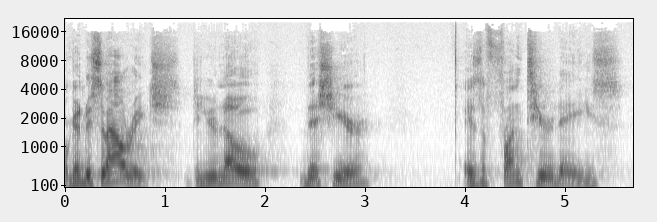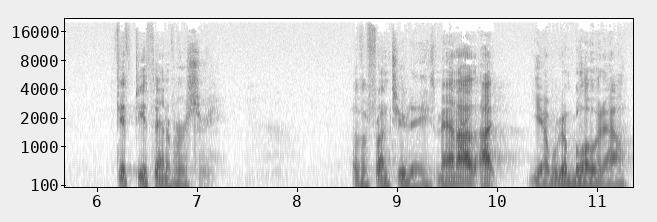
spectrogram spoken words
We're going to do some outreach. Do you know this year is the Frontier Days 50th anniversary of the Frontier Days. Man, I, I yeah, we're going to blow it out.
